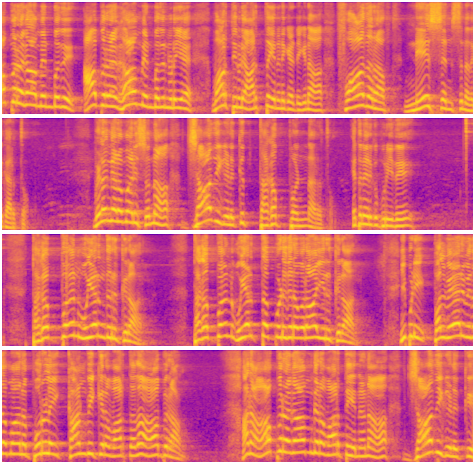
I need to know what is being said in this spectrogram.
ஆபரகாம் என்பது ஆபரகாம் என்பதனுடைய வார்த்தையினுடைய அர்த்தம் என்னன்னு கேட்டிங்கன்னா ஃபாதர் ஆஃப் நேஷன்ஸ்னு அதுக்கு அர்த்தம். விளங்குற மாதிரி சொன்னால் ஜாதிகளுக்கு தகப்பன் அர்த்தம். எத்தனை பேருக்கு புரியுது? தகப்பன் உயர்ந்திருக்கிறார். தகப்பன் உயர்த்தப்படுகிறவராய் இருக்கிறார். இப்படி பல்வேறு விதமான பொருளை காண்பிக்கிற வார்த்தை தான் ஆபிராம் ஆனால் ஆபிரகாம்ங்கிற வார்த்தை என்னன்னா ஜாதிகளுக்கு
